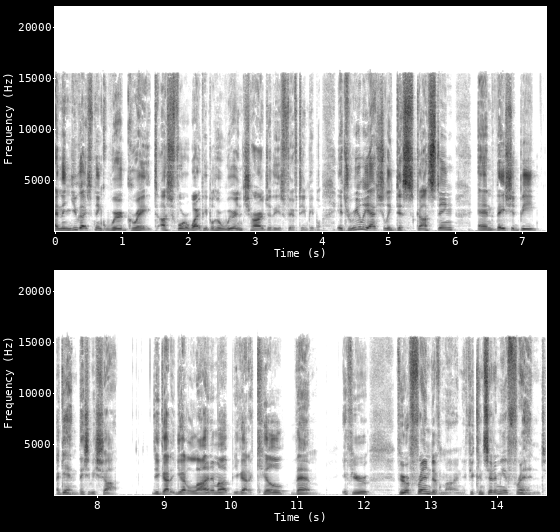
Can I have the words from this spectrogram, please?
and then you guys think we're great, us four white people who we're in charge of these 15 people. It's really actually disgusting, and they should be, again, they should be shot. You got you got to line them up. You got to kill them. If you're if you're a friend of mine, if you consider me a friend,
